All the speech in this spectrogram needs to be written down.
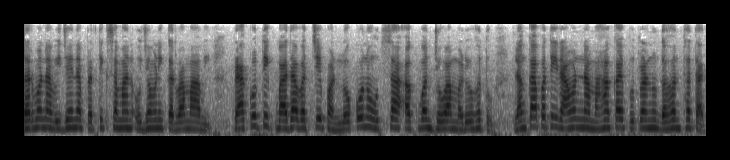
ધર્મના વિજયના પ્રતીક સમાન ઉજવણી કરવામાં આવી. પ્રાકૃતિક બાધા વચ્ચે પણ લોકોનો ઉત્સાહ અકબંધ જોવા મળ્યો હતો. લંકાપતિ રાવણના મહાકાય પુતળાનું દહન થતાં જ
